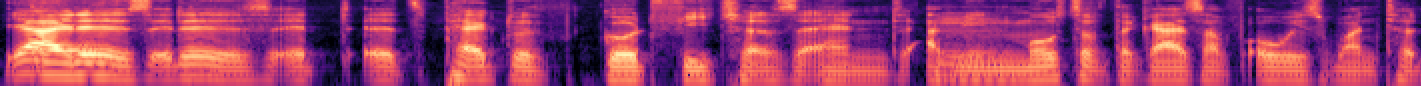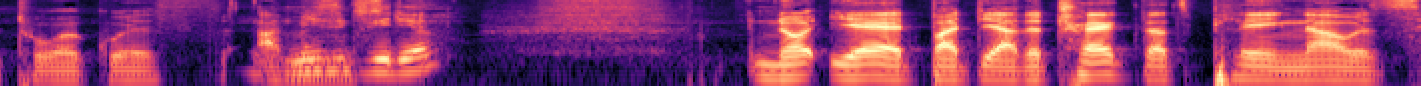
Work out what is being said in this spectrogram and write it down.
Yeah, it Uh, is. It is. It it's packed with good features, and I mean, most of the guys I've always wanted to work with. I Music mean, video. Not yet, but yeah, the track that's playing now is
